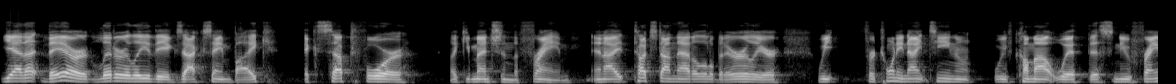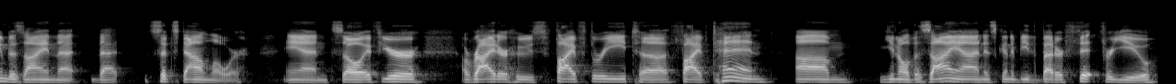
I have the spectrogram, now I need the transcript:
Yeah, that they are literally the exact same bike, except for like you mentioned the frame. And I touched on that a little bit earlier. We for 2019 we've come out with this new frame design that that sits down lower. And so if you're a rider who's 5'3 to 5'10, um, you know, the Zion is going to be the better fit for you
